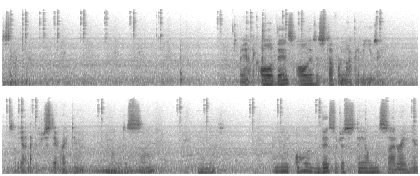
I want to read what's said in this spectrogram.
Just like with the- So yeah, like all of this, all of this is stuff we're not gonna be using. So yeah, that could just stay right there. And on this side, and this, and all of this will just stay on this side right here.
